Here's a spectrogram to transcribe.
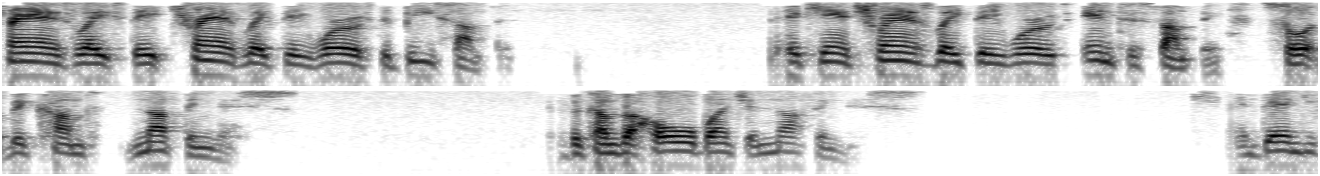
translate. They translate their words to be something. They can't translate their words into something, so it becomes nothingness. It becomes a whole bunch of nothingness. And then you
